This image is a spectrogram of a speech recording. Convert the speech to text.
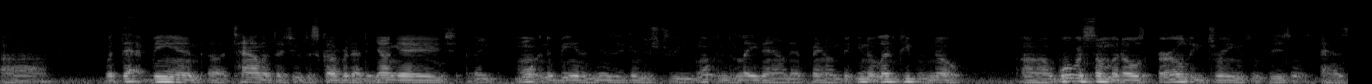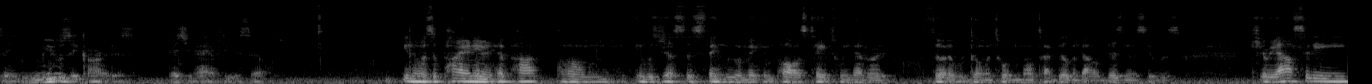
Uh, with that being a talent that you discovered at a young age, like wanting to be in the music industry, wanting to lay down that foundation, you know, letting people know, um, what were some of those early dreams and visions as a music artist that you had for yourself? You know, as a pioneer in hip hop, um, it was just this thing. We were making pause tapes. We never thought it would go into a multi billion dollar business. It was curiosity.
